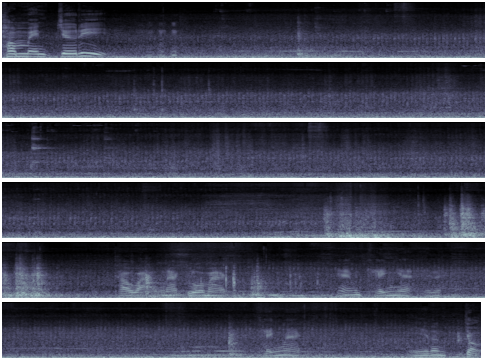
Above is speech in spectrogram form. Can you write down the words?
ทอมแอนเจอรี่ ถ้าวางน่ากลัว มากแค่มันแข็งเนี่ยเห็นไหมแข็งมากอันนี้ต้องเจาะ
